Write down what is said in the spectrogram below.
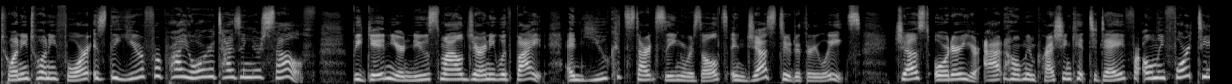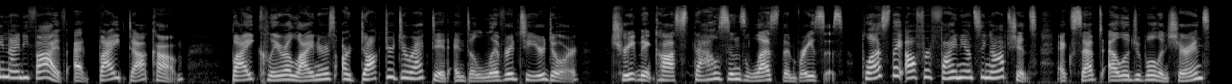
2024 is the year for prioritizing yourself. Begin your new smile journey with Byte, and you could start seeing results in just two to three weeks. Just order your at home impression kit today for only $14.95 at Byte.com. Byte clear aligners are doctor directed and delivered to your door. Treatment costs thousands less than braces. Plus, they offer financing options, accept eligible insurance,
